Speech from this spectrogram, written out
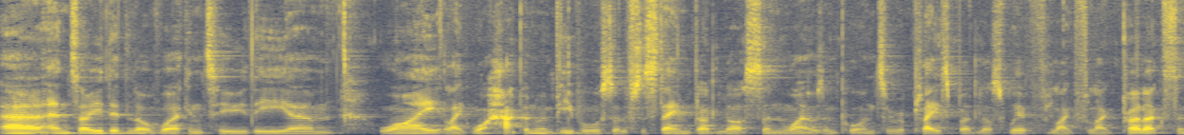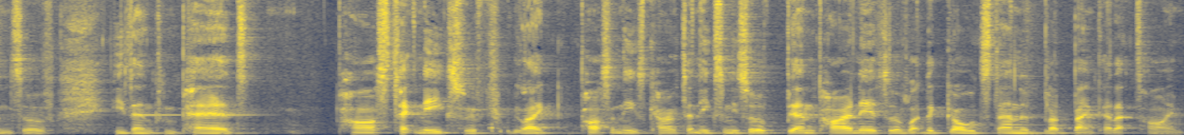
uh, and so he did a lot of work into the um, why like what happened when people sort of sustained blood loss and why it was important to replace blood loss with like for like products, and sort of he then compared past techniques with like past techniques, current techniques, and he sort of then pioneered sort of like the gold standard blood bank at that time.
